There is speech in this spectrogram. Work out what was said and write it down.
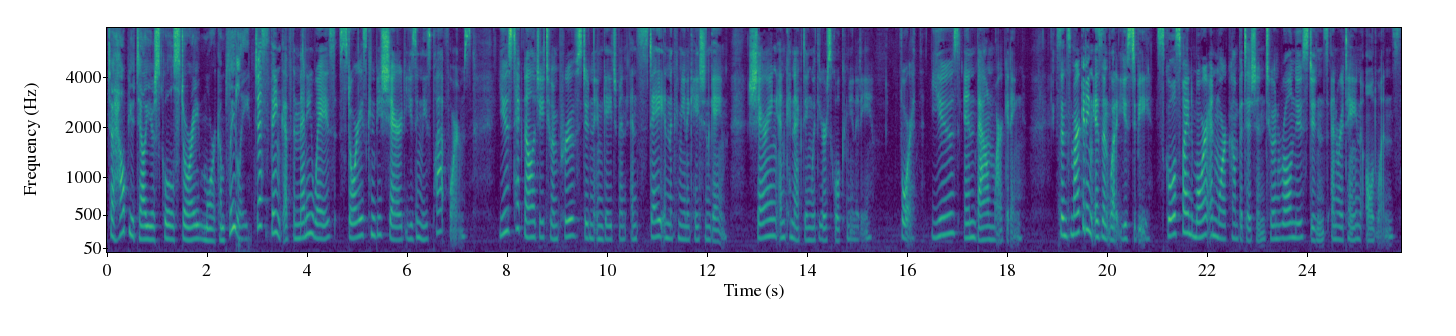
to help you tell your school's story more completely. Just think of the many ways stories can be shared using these platforms. Use technology to improve student engagement and stay in the communication game, sharing and connecting with your school community. Fourth, use inbound marketing. Since marketing isn't what it used to be, schools find more and more competition to enroll new students and retain old ones.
